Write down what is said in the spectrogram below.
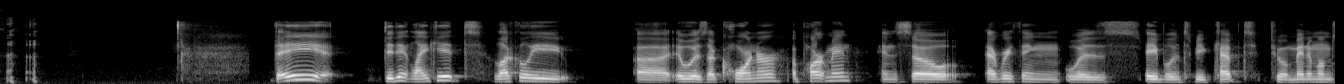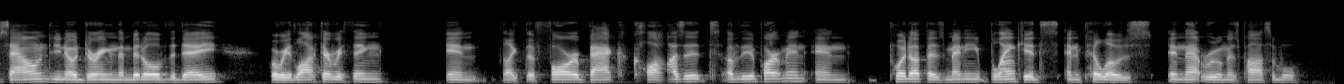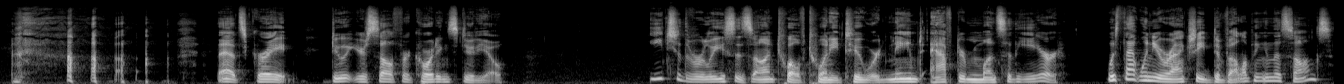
they didn't like it. Luckily, uh, it was a corner apartment, and so everything was able to be kept to a minimum sound, you know, during the middle of the day where we locked everything in like the far back closet of the apartment and put up as many blankets and pillows in that room as possible. That's great. Do it yourself recording studio. Each of the releases on 1222 were named after months of the year. Was that when you were actually developing the songs?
